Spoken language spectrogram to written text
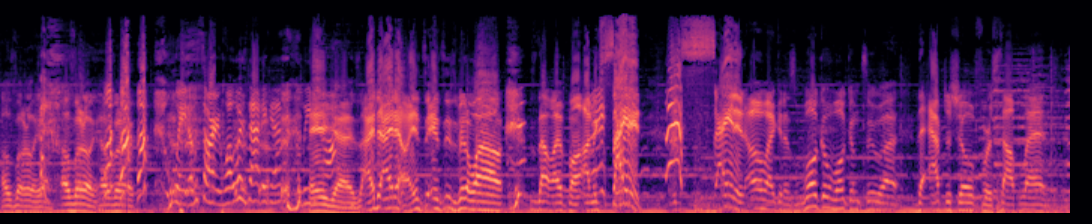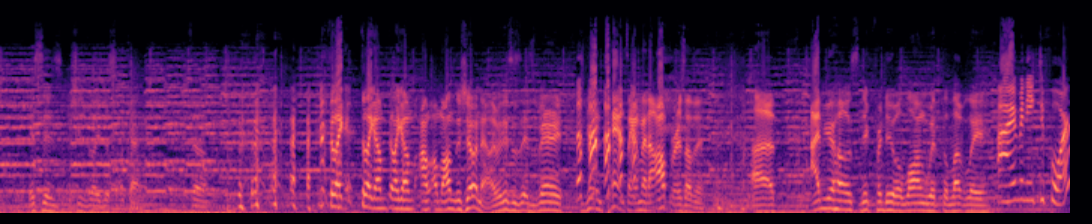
I was literally, I was literally, I was literally. Wait, I'm sorry. What was that again? Hey guys, I, I know it's, it's it's been a while. It's not my fault. I'm excited, excited. Oh my goodness! Welcome, welcome to uh, the after show for Southland. This is she's really just okay. So. I feel like feel like I'm feel like I'm, I'm I'm on the show now. I mean, this is it's very it's very intense. Like I'm at an opera or something. Uh, I'm your host Nick Purdue, along with the lovely I'm Anique Dufour.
